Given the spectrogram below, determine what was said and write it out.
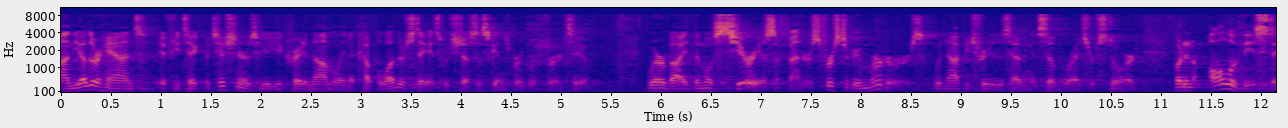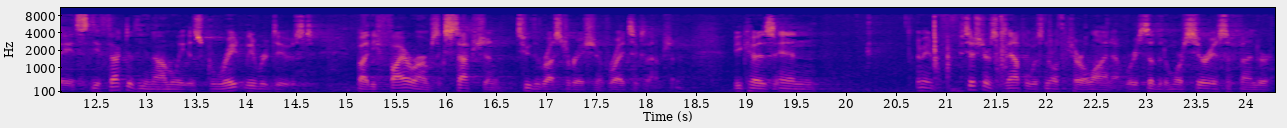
On the other hand, if you take petitioner's view, you create anomaly in a couple other states, which Justice Ginsburg referred to, whereby the most serious offenders, first degree murderers, would not be treated as having its civil rights restored. But in all of these states, the effect of the anomaly is greatly reduced by the firearms exception to the restoration of rights exemption. Because in I mean, petitioner's example was North Carolina, where he said that a more serious offender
